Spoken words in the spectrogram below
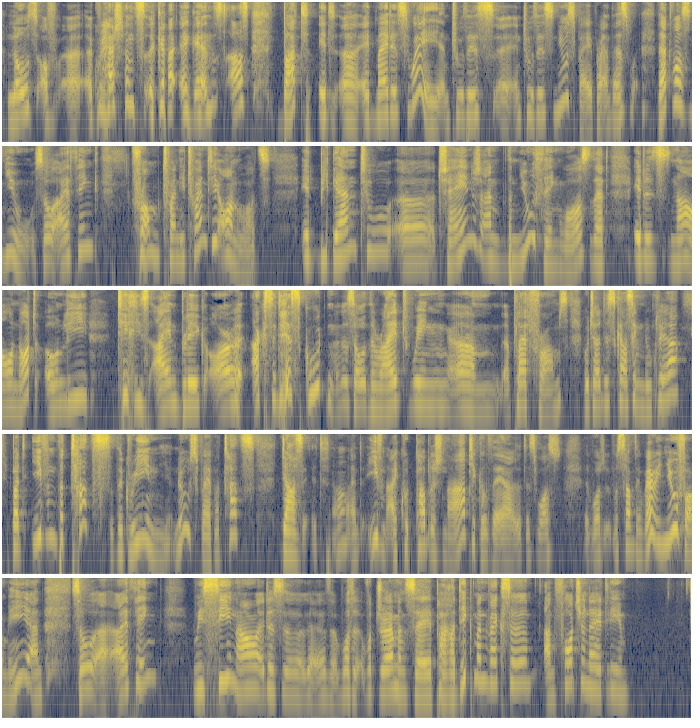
loads of uh, aggressions against us, but it, uh, it made its way into this, uh, into this newspaper. And this, that was new. So I think from 2020 onwards, it began to uh, change. And the new thing was that it is now not only Tichy's Einblick or Achse des Guten, so the right wing um, platforms which are discussing nuclear, but even the Taz, the green newspaper Taz, does it. You know? And even I could publish an article there. This was it, was it was something very new for me, and so uh, I think we see now it is a, what, what Germans say Paradigmenwechsel. Unfortunately,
